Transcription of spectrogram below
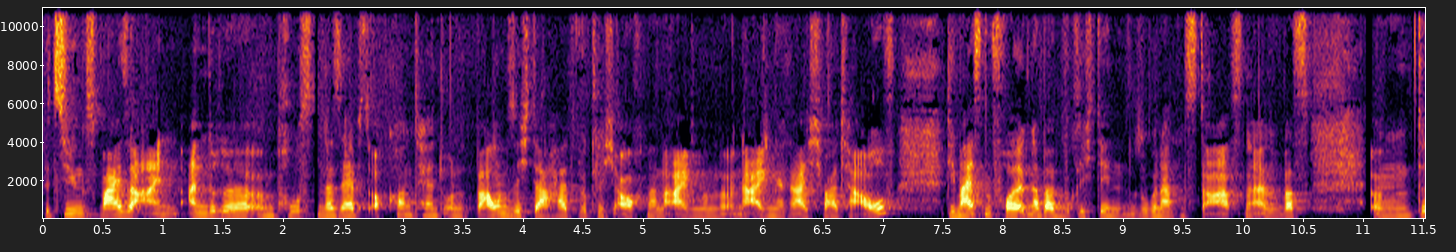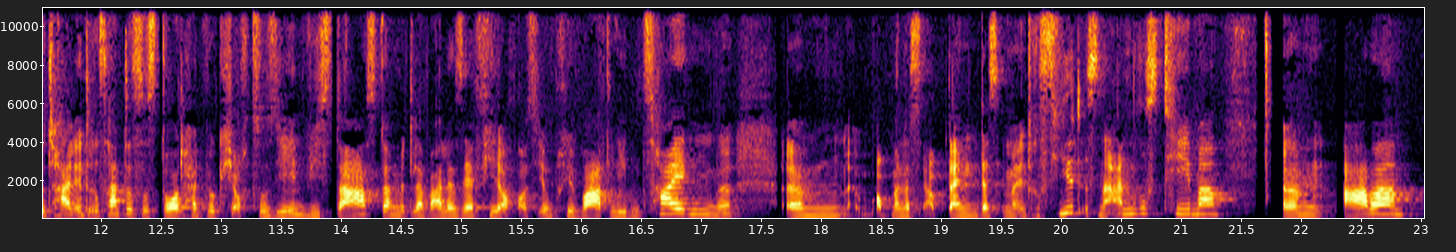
beziehungsweise ein, andere ähm, posten da selbst auch Content und bauen sich da halt wirklich auch eine eigene, eine eigene Reichweite auf. Die meisten folgen aber wirklich den sogenannten Stars. Ne? Also was ähm, total interessant ist, ist dort halt wirklich auch zu sehen, wie Stars dann mittlerweile sehr viel auch aus ihrem Privatleben zeigen. Ne? Ähm, ob man das, ob dann das immer interessiert, ist ein anderes Thema. Ähm, aber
